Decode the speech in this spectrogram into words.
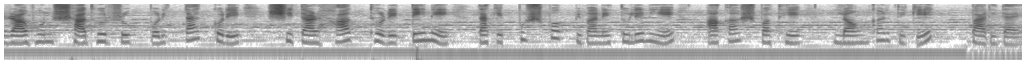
রাবণ সাধুর রূপ পরিত্যাগ করে সীতার হাত ধরে টেনে তাকে পুষ্পক বিমানে তুলে নিয়ে আকাশপথে লঙ্কার দিকে বাড়ি দেয়।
